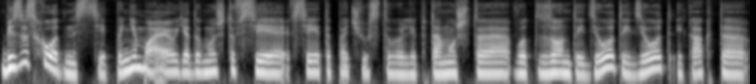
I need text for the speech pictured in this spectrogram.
Безысходности, понимаю, я думаю, что все, все это почувствовали, потому что вот зонт идет, идет, и как-то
